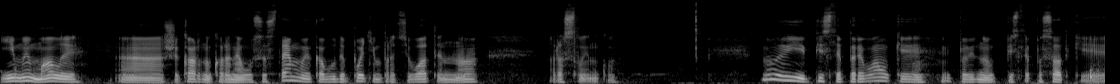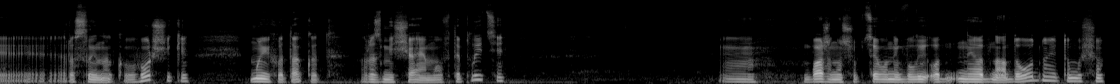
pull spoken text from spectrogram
і ми мали е, шикарну кореневу систему, яка буде потім працювати на рослинку. Ну і після перевалки, відповідно, після посадки рослинок в горщики, ми їх отак от розміщаємо в теплиці. Бажано, щоб це вони були не одна до одної, тому що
